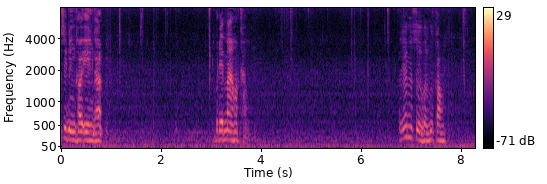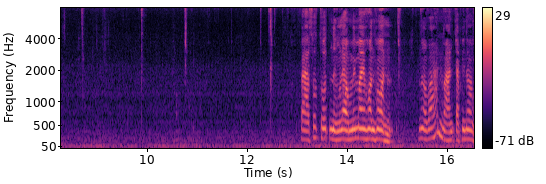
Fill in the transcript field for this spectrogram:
าสิหนึ่งเขาเองครับไม่ได้มาฮอดเขาแล้วมาสื่อคนคือกองปลาสดๆหนึ่งแล้วไม่ไหม้ห่อนๆเนื้อหวานหวานจ้ะพี่น้อง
